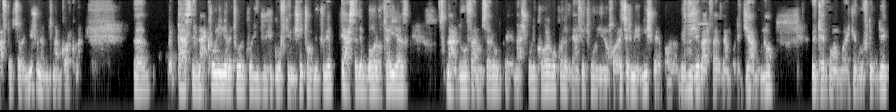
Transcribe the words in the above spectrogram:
70 سالگیشون هم می‌تونن کار کنن. قصد مکرون اینه به طور کلی اینجوری گفته میشه تا می‌تونه درصد بالاتری از مردم فرانسه رو مشغول کار بکنه و درش تورین خارجش ملیش بره بالا. به ویژه برفرض مورد جوونا به طبق آماری که گفته بوده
